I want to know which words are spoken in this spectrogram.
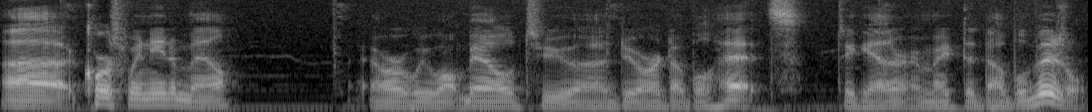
Uh, of course, we need a male or we won't be able to uh, do our double hets together and make the double visual.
